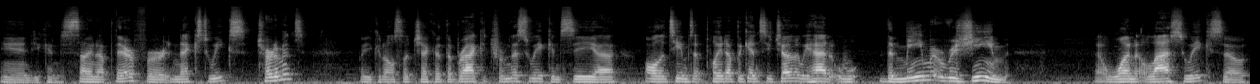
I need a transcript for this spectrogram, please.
and you can sign up there for next week's tournament. But you can also check out the bracket from this week and see uh, all the teams that played up against each other. We had the meme regime that won last week, so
